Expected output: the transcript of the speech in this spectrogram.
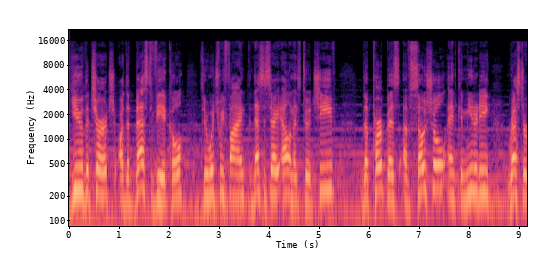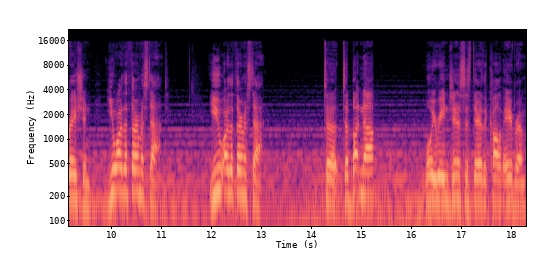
you, the church, are the best vehicle through which we find the necessary elements to achieve the purpose of social and community restoration. You are the thermostat. You are the thermostat. To, to button up what we read in Genesis there, the call of Abram,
